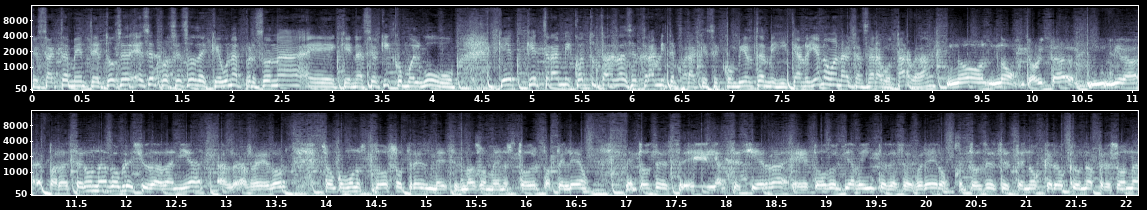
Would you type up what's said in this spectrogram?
Exactamente, entonces ese proceso de que una persona eh, que nació aquí como el ¿qué, trámite, cuánto tarda ese trámite para que se convierta en mexicano? Ya no van a alcanzar a votar, ¿verdad? No, no, ahorita, mira, para hacer una doble ciudadanía al- alrededor son como unos dos o tres meses más o menos todo el papeleo. Entonces eh, se cierra eh, todo el día 20 de febrero. Entonces este no creo que una persona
